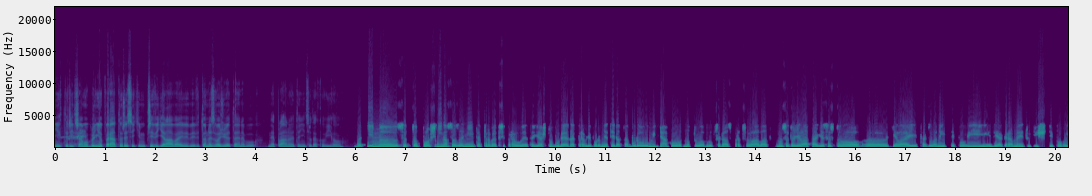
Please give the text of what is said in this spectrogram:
Někteří třeba mobilní operátoři si tím přivydělávají, vy, vy to nezvažujete nebo neplánujete něco takového? Zatím eh, se to plošní nasazení teprve připravuje, takže až to bude, tak pravděpodobně ty data budou mít nějakou hodnotu a budou se dál zpracovávat. Ono se to dělá tak, že se z toho uh, dělají takzvané typové diagramy, tudíž typové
